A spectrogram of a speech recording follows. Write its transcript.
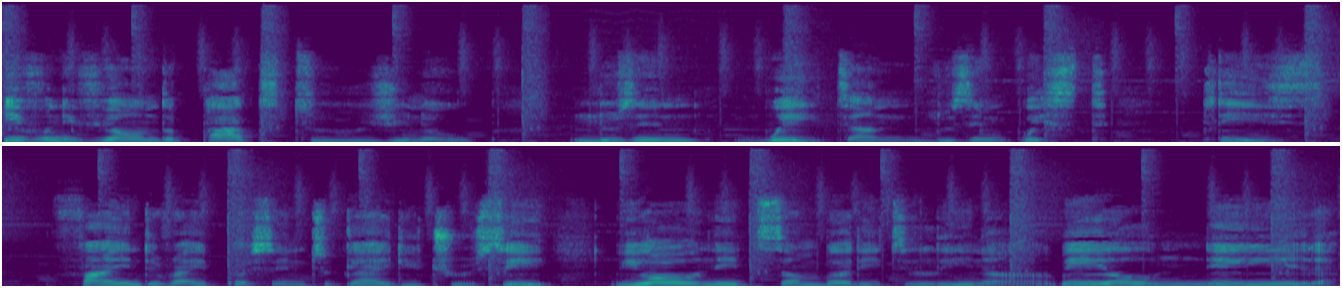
even if you're on the path to you know losing weight and losing waist please find the right person to guide you through. See, we all need somebody to lean on. We all need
